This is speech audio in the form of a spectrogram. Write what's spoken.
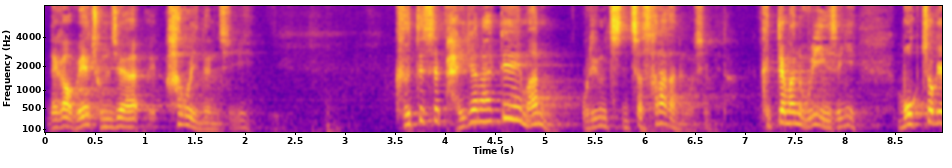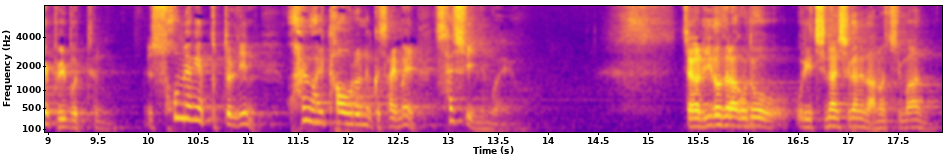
내가 왜 존재하고 있는지 그 뜻을 발견할 때에만 우리는 진짜 살아가는 것입니다. 그때만 우리 인생이 목적에 불붙은 소명에 붙들린 활활 타오르는 그 삶을 살 수 있는 거예요. 제가 리더들하고도 우리 지난 시간에 나눴지만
